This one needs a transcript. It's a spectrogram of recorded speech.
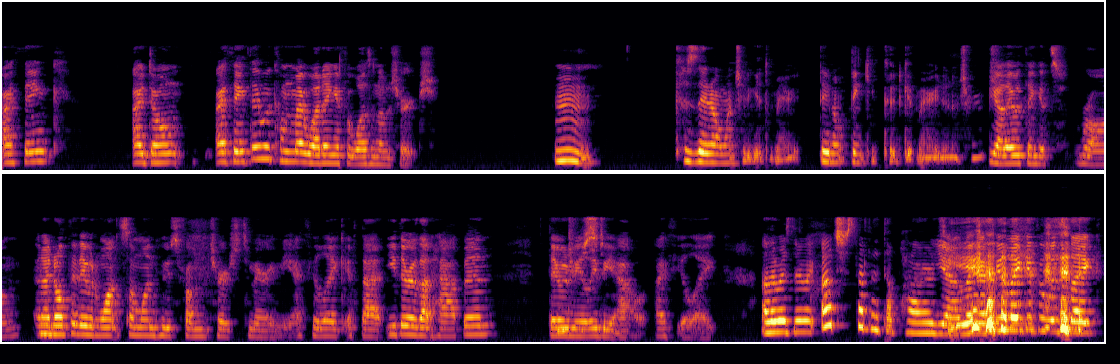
I think I don't. I think they would come to my wedding if it wasn't at a church. Mm. Because they don't want you to get married. They don't think you could get married in a church. Yeah, they would think it's wrong. And I Mm. don't think they would want someone who's from the church to marry me. I feel like if that either of that happened, they would immediately be out. I feel like. Otherwise, they're like, oh, it's just a little party. Yeah, like I feel like if it was like,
